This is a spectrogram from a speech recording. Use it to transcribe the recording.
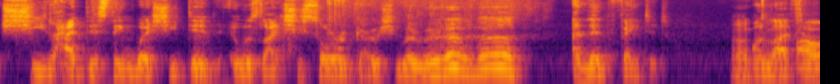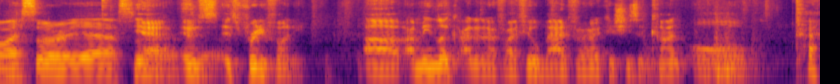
she had this thing where she did it was like she saw a ghost. She went "Ah, ah," and then fainted Oh, on God. live Oh. I saw it. Yeah. Saw Yeah, I it was. saw It's pretty funny. Uh, I mean, look, I don't know if I feel bad for her because she's a cunt or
